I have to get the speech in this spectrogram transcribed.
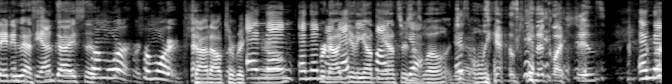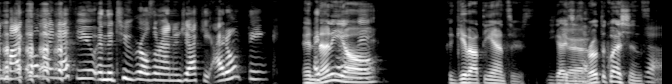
They didn't You put the you answer. guys to- From work, from work. Shout out to Rick And Harrell. then and then for my not giving nephew, out the answers yeah. as well, just Yeah. only asking the questions. And then Michael, my nephew, and the two girls around and Jackie. I don't think. And I none of think that's y'all it. could give out the answers. You guys Yeah. just wrote the questions. Yeah.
